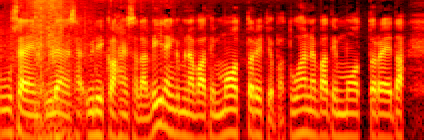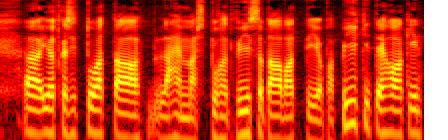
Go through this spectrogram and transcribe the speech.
usein yleensä yli 250 watin moottorit, jopa 1000 watin moottoreita, jotka sitten tuottaa lähemmäs 1500 wattia jopa piikkitehoakin,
